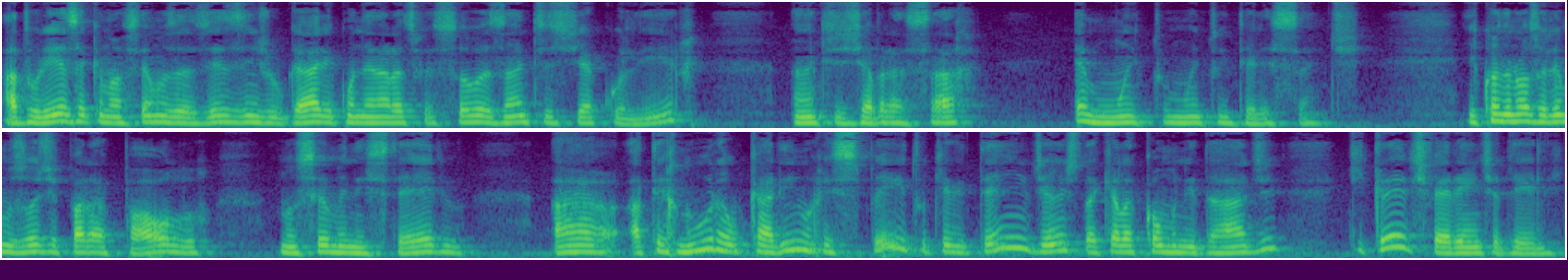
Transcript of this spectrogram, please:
A dureza que nós temos às vezes em julgar e condenar as pessoas antes de acolher, antes de abraçar, é muito, muito interessante. E quando nós olhamos hoje para Paulo, no seu ministério, a, a ternura, o carinho, o respeito que ele tem diante daquela comunidade que crê diferente dele,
